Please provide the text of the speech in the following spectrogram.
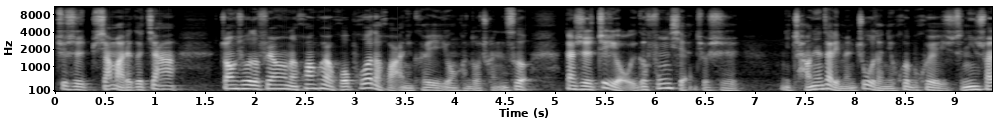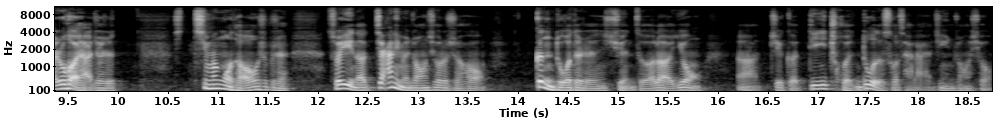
就是想把这个家装修的非常的欢快活泼的话，你可以用很多纯色，但是这有一个风险，就是你常年在里面住的，你会不会神经衰弱呀？就是兴奋过头，是不是？所以呢，家里面装修的时候，更多的人选择了用啊这个低纯度的色彩来进行装修。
